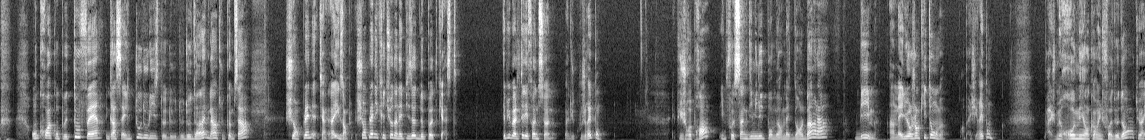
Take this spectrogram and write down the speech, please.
On croit qu'on peut tout faire grâce à une to-do list de, de, dingue, un truc comme ça. Je suis en pleine... Tiens, exemple. Je suis en pleine écriture d'un épisode de podcast. Et puis bah, le téléphone sonne. Bah, du coup, je réponds. Et puis je reprends. Il me faut 5-10 minutes pour me remettre dans le bain, là. Bim, un mail urgent qui tombe. Oh, bah, j'y réponds. Bah, je me remets encore une fois dedans, tu vois,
